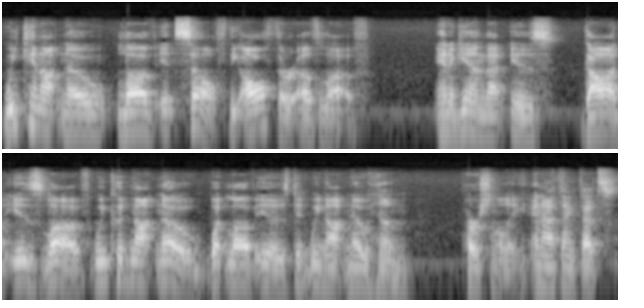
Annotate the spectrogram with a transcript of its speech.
we cannot know love itself, the author of love. And again, that is God is love. We could not know what love is did we not know Him personally. And I think that's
